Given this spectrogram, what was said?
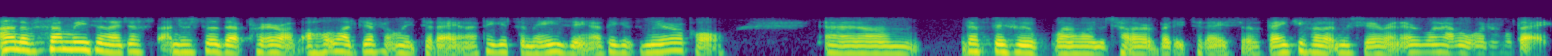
And for some reason, I just understood that prayer a whole lot differently today, and I think it's amazing. I think it's a miracle, and um, that's basically what I wanted to tell everybody today. So thank you for letting me share, and everyone have a wonderful day.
